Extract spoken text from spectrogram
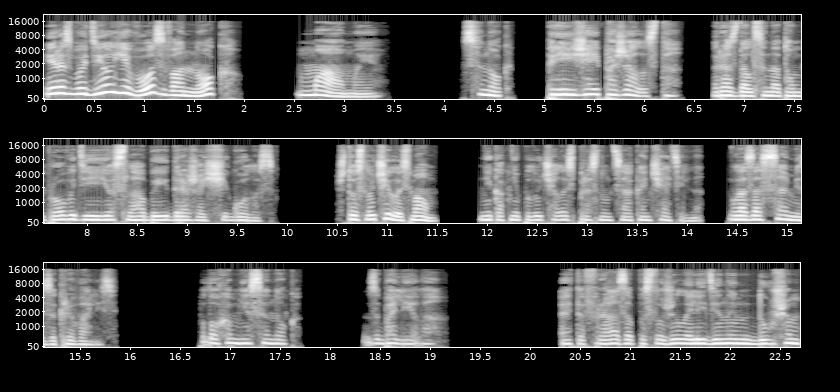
И разбудил его звонок мамы. «Сынок, приезжай, пожалуйста», — раздался на том проводе ее слабый и дрожащий голос. «Что случилось, мам?» Никак не получалось проснуться окончательно. Глаза сами закрывались. «Плохо мне, сынок. Заболела». Эта фраза послужила ледяным душем,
